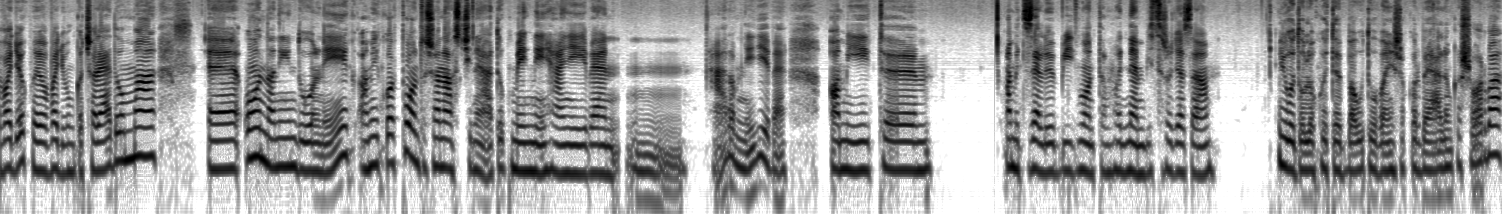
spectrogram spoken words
vagyok, vagy vagyunk a családommal, onnan indulnék, amikor pontosan azt csináltuk még néhány éven, mm, három-négy éve, amit, amit az előbb így mondtam, hogy nem biztos, hogy az a jó dolog, hogy több autó van, és akkor beállunk a sorba.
